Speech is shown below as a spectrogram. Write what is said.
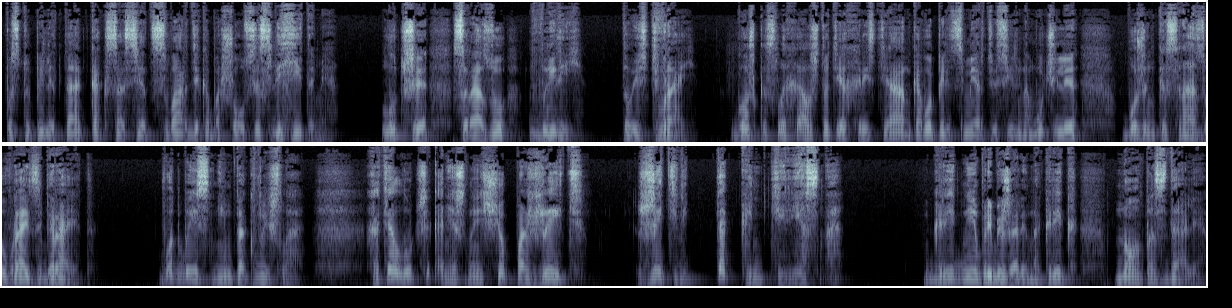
поступили так, как сосед Свардик обошелся с лихитами. Лучше сразу в Ирий, то есть в рай. Гошка слыхал, что тех христиан, кого перед смертью сильно мучили, боженька сразу в рай забирает. Вот бы и с ним так вышло. Хотя лучше, конечно, еще пожить. Жить ведь так интересно. Гридни прибежали на крик, но опоздали.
